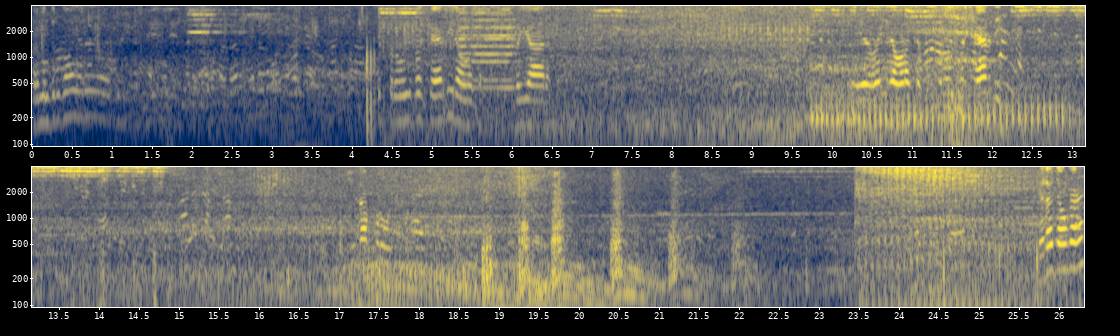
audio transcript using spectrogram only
ਪਰਮਿੰਦਰ ਨੂੰ ਕਹੋ ਯਾਰ ਤੇ ਫਿਰੋਜ਼ਪੁਰ ਸ਼ਹਿਰ ਦੀ ਰੌਣਕ ਬਾਜ਼ਾਰ। ਇਹ ਵਹੀ ਰੌਣਕ ਫਿਰੋਜ਼ਪੁਰ ਸ਼ਹਿਰ ਦੀ। ਜ਼ਿਲ੍ਹਾ ਫਿਰੋਜ਼ਪੁਰ। ਕਿਹੜਾ ਚੌਂਕ ਹੈ?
